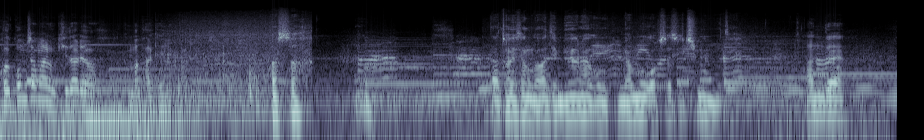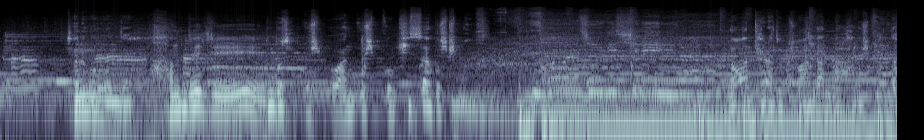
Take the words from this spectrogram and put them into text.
거기 꼼짝 말고 기다려. 금방 갈 테니까. 봤어? 나 더 이상 너한테 미안하고 면목 없어서 친구 못해 안 돼. 되는 건 뭔데? 안 되지. 손도 잡고 싶고 안고 싶고 키스하고 싶어. 너한테라도 좋아한다는 말 하고 싶었다.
